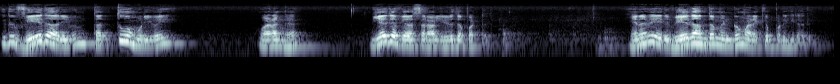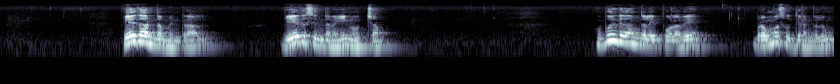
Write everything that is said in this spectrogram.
இது வேத அறிவின் தத்துவ முடிவை வழங்க வேதவியாசரால் எழுதப்பட்டது. எனவே இது வேதாந்தம் என்றும் அழைக்கப்படுகிறது. வேதாந்தம் என்றால் வேத சிந்தனையின் உச்சம். உபநிடதங்களைப் போலவே பிரம்மசூத்திரங்களும்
